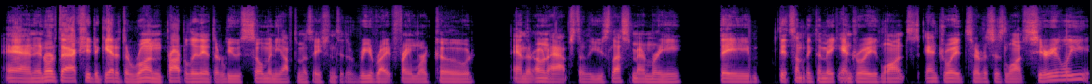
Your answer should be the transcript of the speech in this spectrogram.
And in order to actually to get it to run properly, they had to do so many optimizations to rewrite framework code and their own apps to use less memory. They did something to make Android launch Android services launch serially,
